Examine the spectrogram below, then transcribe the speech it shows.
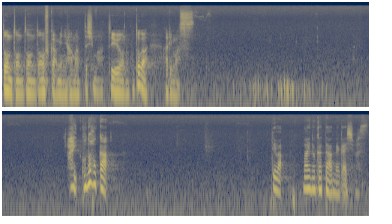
どんどんどんどん深みにはまってしまうというようなことがあります。はいこのほかでは前の方お願いします。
